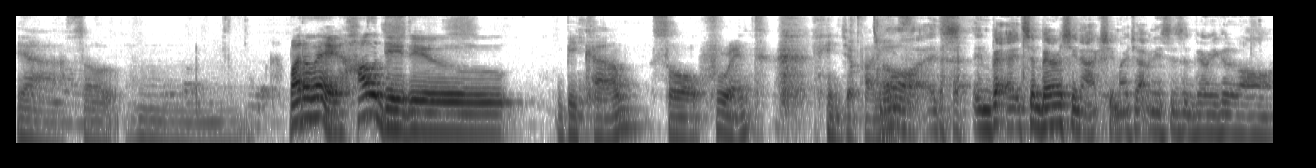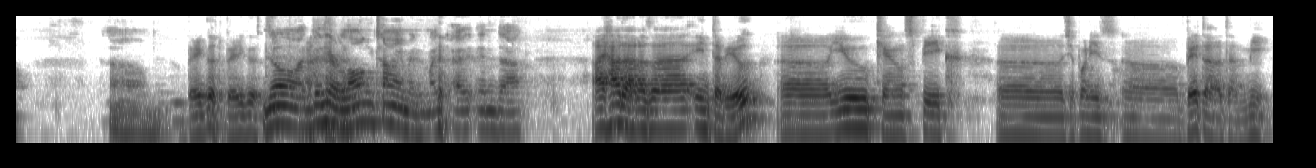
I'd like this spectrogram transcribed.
Yeah. So, mm. by the way, how did you become so fluent in Japanese? Oh, it's it's embarrassing actually. My Japanese isn't very good at all. Very good. Very good. No, I've been here a long time, and my I, and. Uh, I had another interview. Uh, you can speak uh, Japanese uh, better than me.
